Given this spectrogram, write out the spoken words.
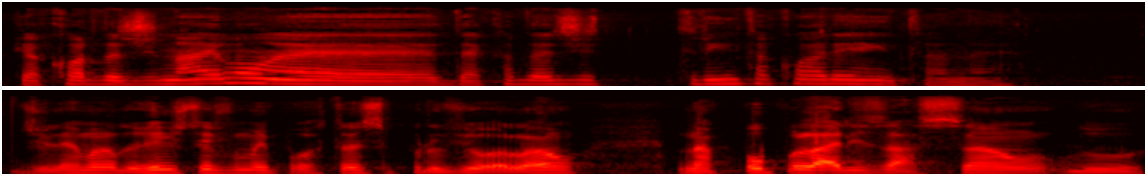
Porque a corda de nylon é década de 30, 40, né? Dilermando Reis teve uma importância para o violão na popularização do,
